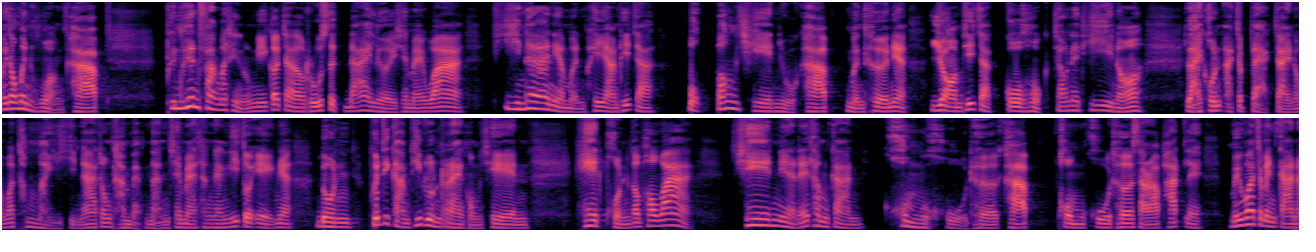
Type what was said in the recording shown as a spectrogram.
ไม่ต้องเป็นห่วงครับเพื่อนๆฟังมาถึงตรงนี้ก็จะรู้สึกได้เลยใช่ไหมว่า ที่หน้าเนี่ยเหมือนพยายามที่จะ ปกป้องเชนอยู่ครับ เหมือนเธอเนี่ยยอมที่จะโกหกเจ้าหน้าที่เนาะหลายคนอาจจะแปลกใจนะว่าทำไมทีน่าต้องทำแบบนั้นใช่ไหมทั้งทั้งที่ตัวเองเนี่ยโดนพฤติกรรมที่รุนแรงของเชน เหตุผลก็เพราะว่าเชนเนี่ยได้ทำการข่มขู่เธอครับข่มขู่เธอสารพัดเลย ไม่ว่าจะเป็นการ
